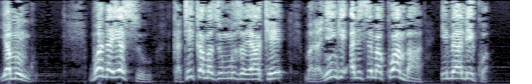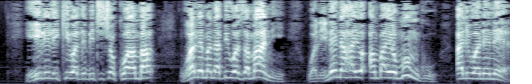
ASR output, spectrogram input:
ya mungu. Bwana yesu katika mazungumzo yake mara nyingi alisema kwamba imeandikwa. Hili likiwa thibitisho kwamba wale manabii wa zamani walinena hayo ambayo mungu aliwanenea.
